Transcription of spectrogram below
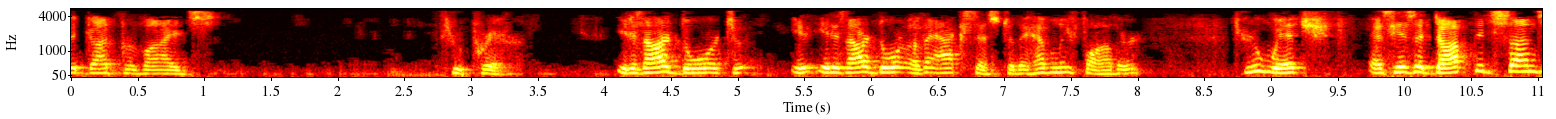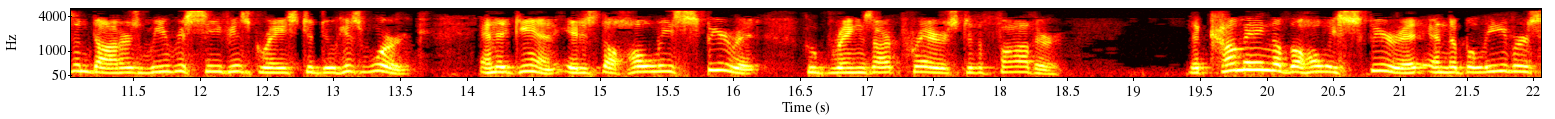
that God provides through prayer. It is our door to it, is our door of access to the Heavenly Father, through which, as His adopted sons and daughters, we receive His grace to do His work. And again, it is the Holy Spirit who brings our prayers to the Father. The coming of the Holy Spirit and the believer's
